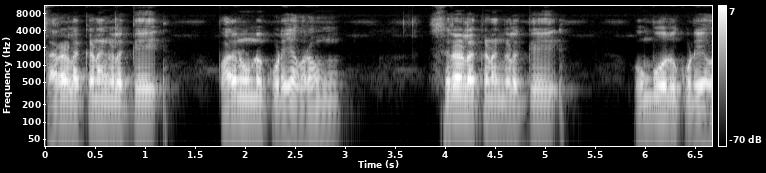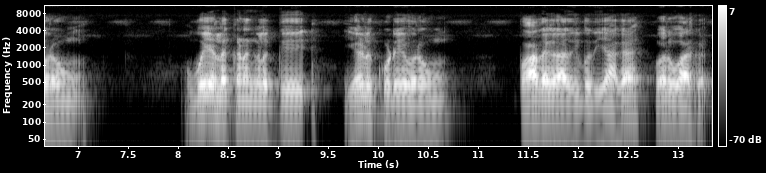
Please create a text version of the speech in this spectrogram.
சரலக்கணங்களுக்கு பதினொன்று கூடையவரும் சிறலக்கணங்களுக்கு ஒம்பது கூடையவரும் உபயலக்கணங்களுக்கு ஏழு கூடையவரும் பாதகாதிபதியாக வருவார்கள்.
